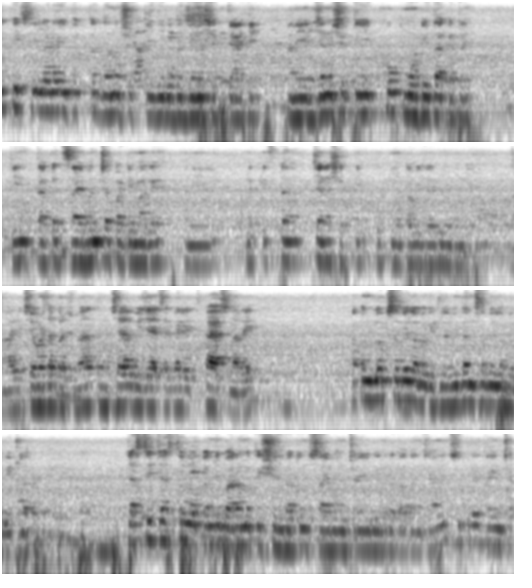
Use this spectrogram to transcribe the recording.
नक्कीच ही लढाई फक्त धनशक्ती विरुद्ध जनशक्ती आहे आणि जनशक्ती ही खूप मोठी ताकद आहे. ती ताकद साहेबांच्या पाठीमागे आहे आणि नक्कीच धन- जनशक्ती खूप मोठा विजय मिळवून देणार एक शेवटचा प्रश्न तुमच्या विजयाचं गणित काय असणार आहे? आपण लोकसभेला बघितलं विधानसभेला बघितलं. जास्तीत जास्त लोकांनी बारामती शहरातून साहेबांच्या योगेंद्रदादांच्या आणि सुप्रियताईंच्या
